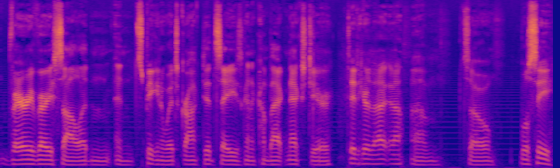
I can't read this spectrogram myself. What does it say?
very, very solid. And, and speaking of which, Gronk did say he's going to come back next year. Did hear that? Yeah. Um, so we'll see.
